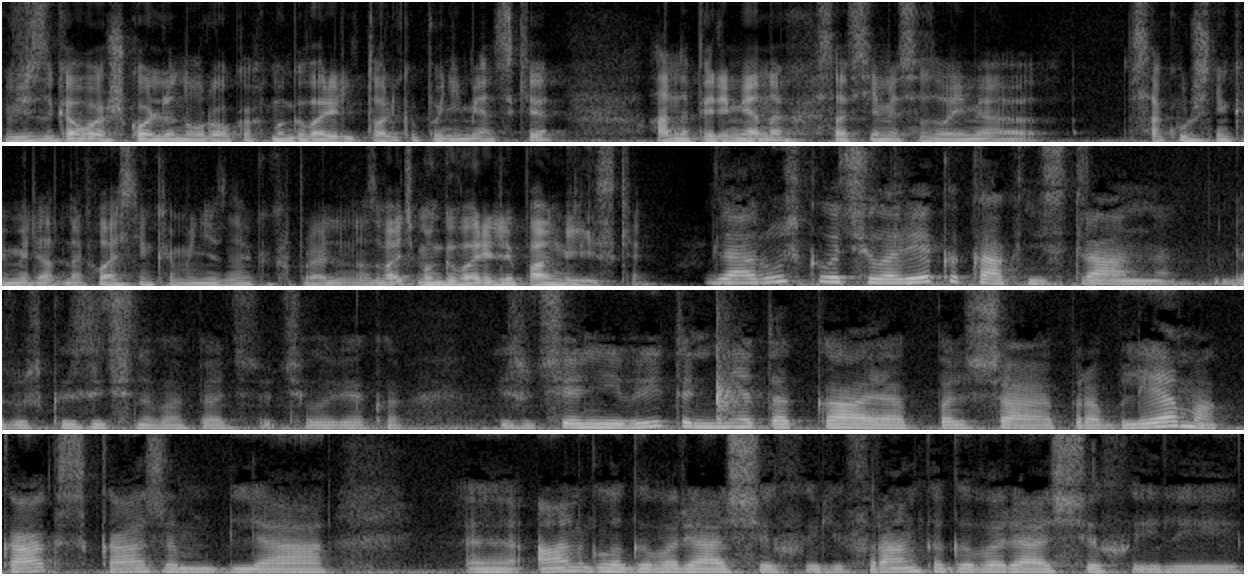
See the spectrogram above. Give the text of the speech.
в языковой школе на уроках мы говорили только по-немецки, а на переменах со всеми со своими сокурсниками или одноклассниками, не знаю, как их правильно назвать, мы говорили по-английски. Для русского человека, как ни странно, для русскоязычного, опять же, человека, изучение иврита не такая большая проблема, как, скажем, для Э, англоговорящих или франкоговорящих или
